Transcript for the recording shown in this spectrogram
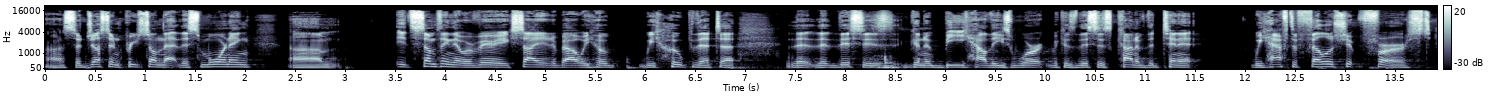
Uh, so, Justin preached on that this morning. Um, it's something that we're very excited about. We hope we hope that uh, that, that this is going to be how these work because this is kind of the tenet. We have to fellowship first,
